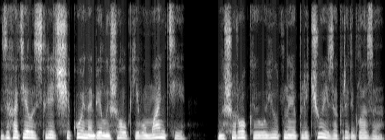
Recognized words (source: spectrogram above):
Захотелось лечь щекой на белый шелк его мантии, на широкое уютное плечо и закрыть глаза.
